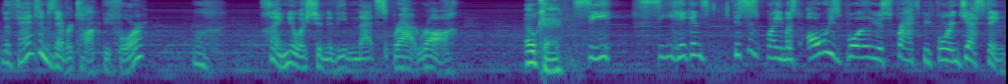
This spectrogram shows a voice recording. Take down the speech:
The Phantom's never talked before. I knew I shouldn't have eaten that sprat raw. Okay. See? See, Higgins? This is why you must always boil your sprats before ingesting.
